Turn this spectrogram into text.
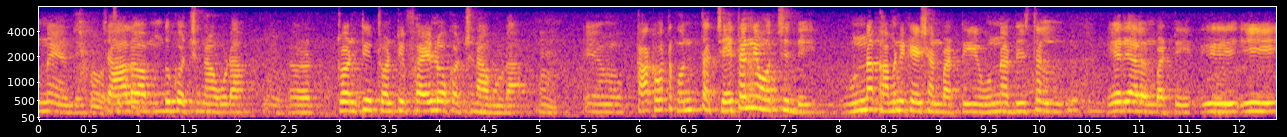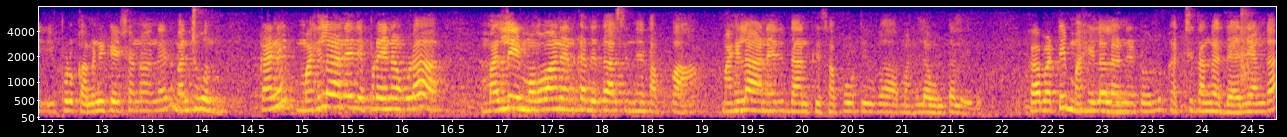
ఉన్నాయండి. చాలా ముందుకు వచ్చినా కూడా ట్వంటీ ట్వంటీ ఫైవ్లోకి వచ్చినా కూడా ఏ, కాకపోతే కొంత చైతన్యం వచ్చింది. ఉన్న కమ్యూనికేషన్ బట్టి ఉన్న డిజిటల్ ఏరియాలను బట్టి ఈ ఈ ఇప్పుడు కమ్యూనికేషన్ అనేది మంచిగా ఉంది కానీ మహిళ అనేది ఎప్పుడైనా కూడా మళ్ళీ మగవాని వెనక తిరగాల్సిందే తప్ప మహిళ అనేది దానికి సపోర్టివ్గా మహిళ ఉండలేదు. కాబట్టి మహిళలు అనేటోళ్ళు ఖచ్చితంగా ధైర్యంగా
